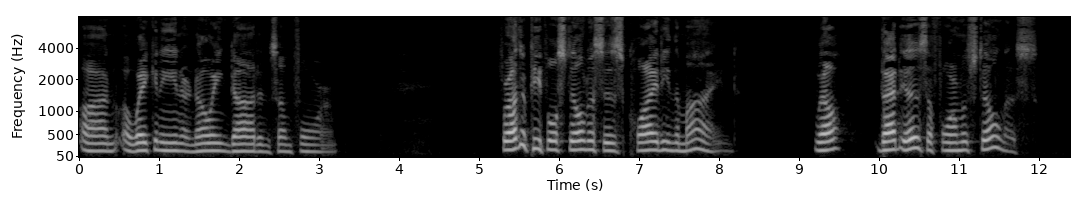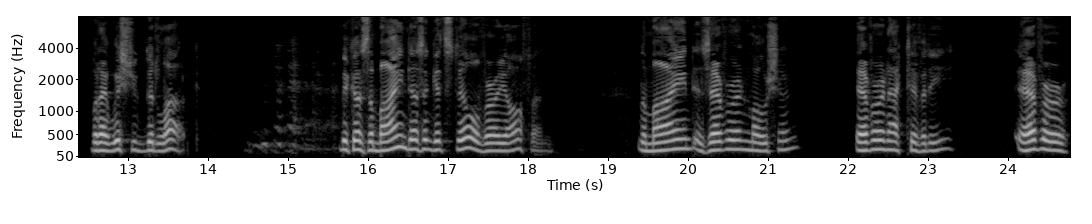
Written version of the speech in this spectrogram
on awakening or knowing God in some form. For other people, stillness is quieting the mind. Well, that is a form of stillness, but I wish you good luck because the mind doesn't get still very often. The mind is ever in motion, ever in activity, ever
